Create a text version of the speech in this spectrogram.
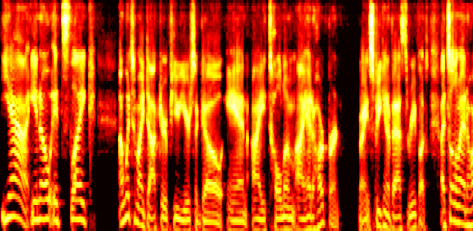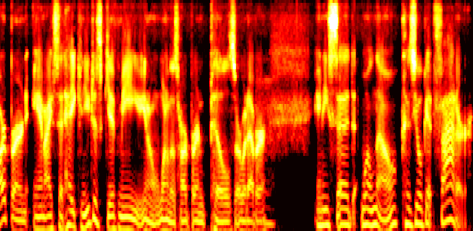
Yeah, you know, it's like I went to my doctor a few years ago and I told him I had heartburn. Right. Speaking of acid reflux, I told him I had heartburn and I said, Hey, can you just give me, you know, one of those heartburn pills or whatever? Mm. And he said, Well, no, because you'll get fatter.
